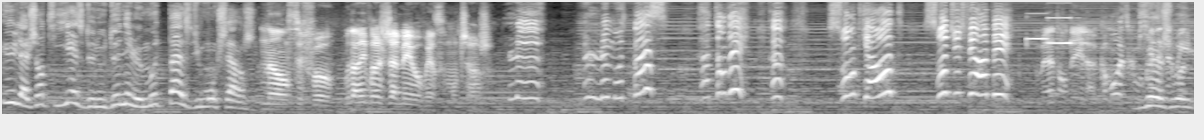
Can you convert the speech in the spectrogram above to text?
eu la gentillesse de nous donner le mot de passe du monte-charge. Non, c'est faux. Vous n'arriverez jamais à ouvrir ce monde charge. Le... le mot de passe? Attendez euh, Soit on te carotte, soit tu te fais râper Mais attendez là, comment est-ce que vous Bien joué, Luc.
